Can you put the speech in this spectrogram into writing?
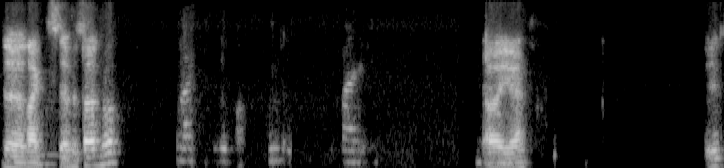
The like server side one? Oh yeah. Yes.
